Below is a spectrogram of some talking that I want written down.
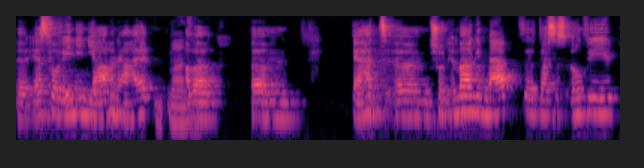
äh, erst vor wenigen Jahren erhalten. Wahnsinn. Aber ähm, er hat ähm, schon immer gemerkt, äh, dass es irgendwie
